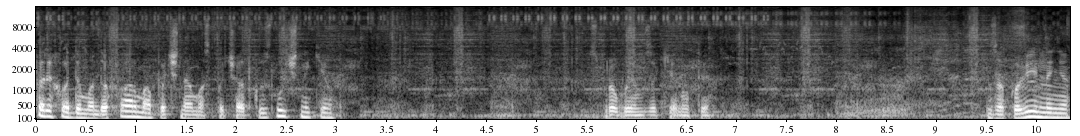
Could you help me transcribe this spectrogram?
Переходимо до фарма, почнемо спочатку з лучників. Спробуємо закинути заповільнення.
